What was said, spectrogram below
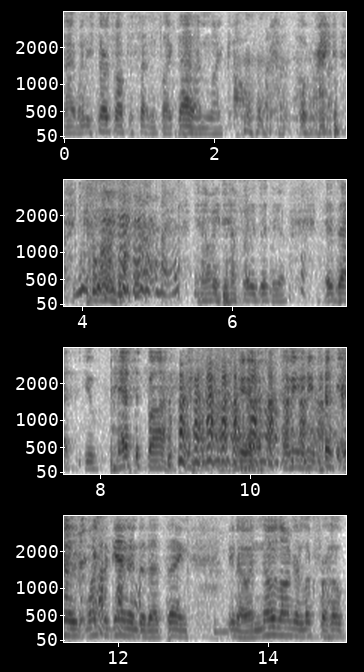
uh, when he starts off the sentence like that, I'm like, oh, oh right, come on, tell me, tell what is it? You know, is that you pass it by? you know, I mean, he just goes once again into that thing, you know, and no longer look for hope,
